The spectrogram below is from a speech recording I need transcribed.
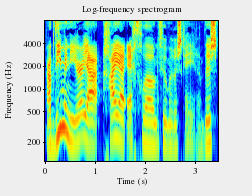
Maar op die manier ja, ga jij echt gewoon veel meer rust creëren. Dus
